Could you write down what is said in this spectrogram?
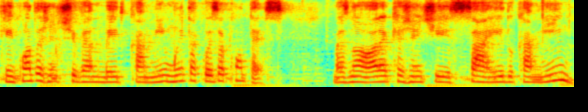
que enquanto a gente estiver no meio do caminho, muita coisa acontece. Mas na hora que a gente sair do caminho,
